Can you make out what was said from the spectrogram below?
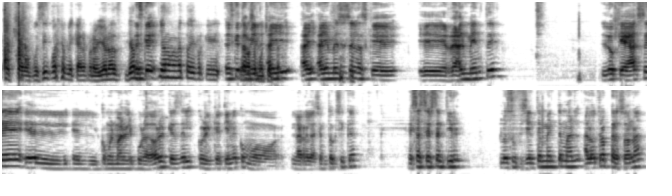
Pero pues sí puede explicar, pero yo no, yo, Es que- yo no me meto ahí porque Es que no sé también mucho. hay, hay, hay veces en las que eh, realmente lo que hace el, el, como el manipulador, el que es del, con el que tiene como la relación tóxica, es hacer sentir lo suficientemente mal a la otra persona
